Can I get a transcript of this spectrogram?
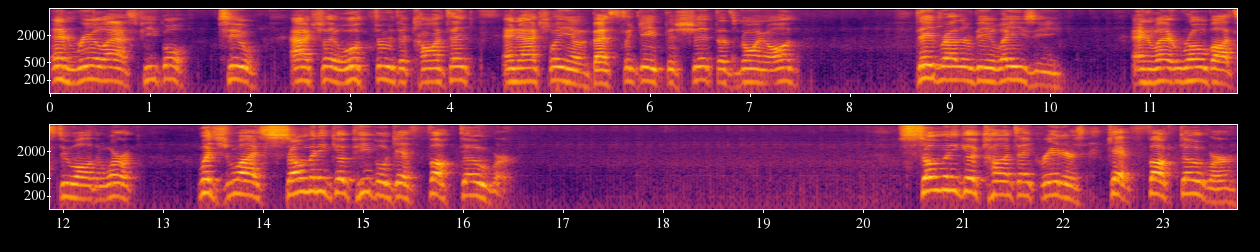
and real ass people to actually look through the content and actually investigate the shit that's going on. They'd rather be lazy and let robots do all the work, which is why so many good people get fucked over. So many good content creators get fucked over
